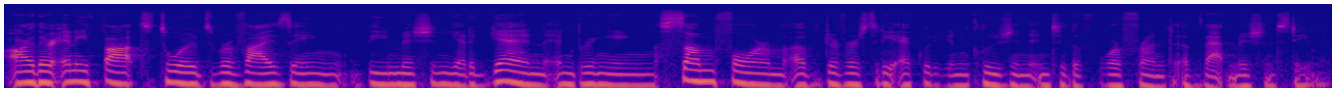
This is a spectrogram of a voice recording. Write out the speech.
are there any thoughts towards revising the mission yet again and bringing some form of diversity, equity, and inclusion into the forefront of that mission statement?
